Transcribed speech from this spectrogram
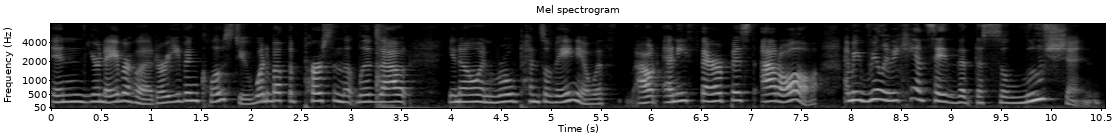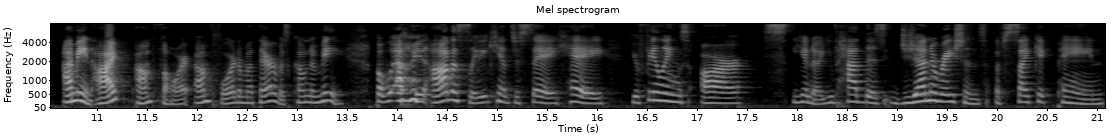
in your neighborhood or even close to you? What about the person that lives out, you know, in rural Pennsylvania without any therapist at all? I mean, really, we can't say that the solution. I mean, I I'm for it. I'm for it. I'm a therapist. Come to me. But I mean, honestly, we can't just say, "Hey, your feelings are, you know, you've had this generations of psychic pain,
